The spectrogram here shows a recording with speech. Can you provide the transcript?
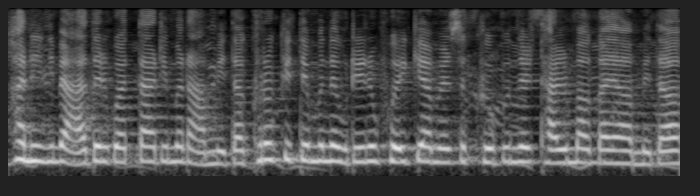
하느님의 아들과 딸임을 압니다. 그렇기 때문에 우리는 회개하면서 그분을 닮아가야 합니다.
